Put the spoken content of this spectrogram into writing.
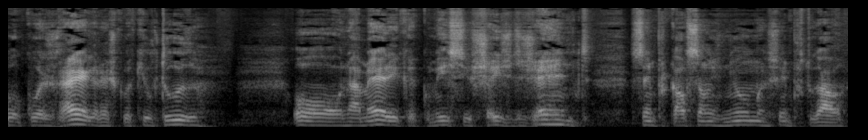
com, com as regras, com aquilo tudo. Ou na América, comícios cheios de gente, sem precauções nenhumas. Em Portugal,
